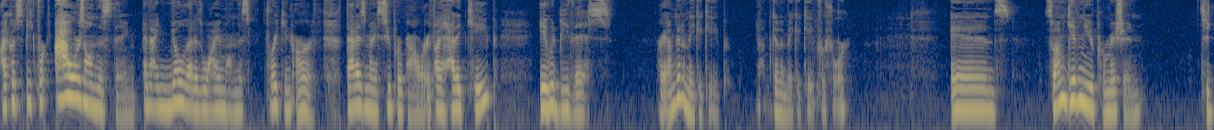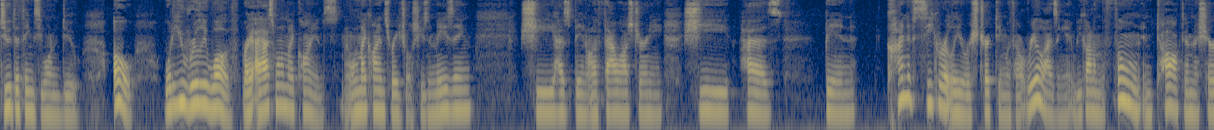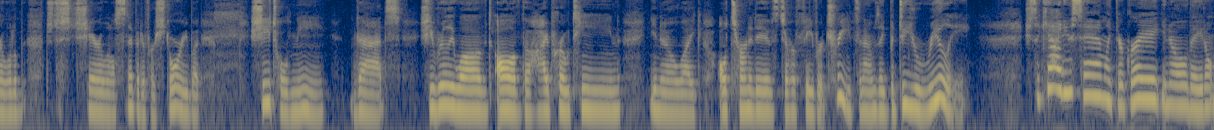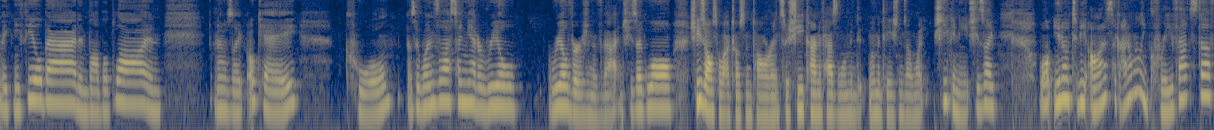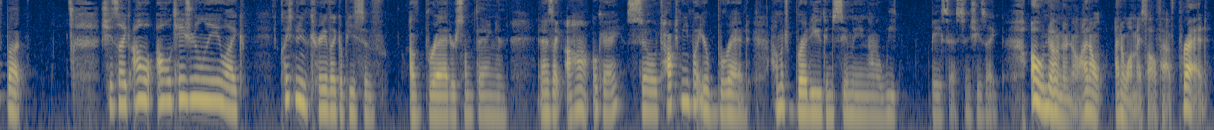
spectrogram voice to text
I could speak for hours on this thing, and I know that is why I'm on this freaking earth. That is my superpower. If I had a cape, it would be this. Right? I'm going to make a cape. Yeah, I'm going to make a cape for sure. And so I'm giving you permission to do the things you want to do. Oh, what do you really love, right? I asked one of my clients, one of my clients, Rachel. She's amazing. She has been on a fat loss journey. She has been kind of secretly restricting without realizing it. We got on the phone and talked. I'm going to share a little bit, just to share a little snippet of her story, but she told me that she really loved all of the high protein, you know, like alternatives to her favorite treats. And I was like, but do you really? She's like, yeah, I do, Sam. Like, they're great. You know, they don't make me feel bad and blah, blah, blah. And, and I was like, okay, cool. I was like, when's the last time you had a real, real version of that? And she's like, well, she's also lactose intolerant. So she kind of has limit, limitations on what she can eat. She's like, well, you know, to be honest, like, I don't really crave that stuff, but she's like, I'll, I'll occasionally, like, occasionally crave, like, a piece of, of bread or something. And, and I was like, huh, okay. So talk to me about your bread. How much bread are you consuming on a week basis? And she's like, oh no, no, no, I don't I don't want myself to have bread.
